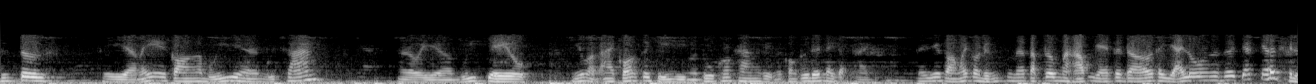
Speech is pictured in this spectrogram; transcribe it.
thứ tư thì uh, mấy con buổi uh, buổi sáng. Rồi uh, buổi chiều nếu mà ai có cái chuyện gì mà tu khó khăn thì mấy con cứ đến đây gặp thầy thì chứ còn mấy con đừng tập trung mà học vậy trời ơi thầy dạy luôn tôi chắc chết thì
